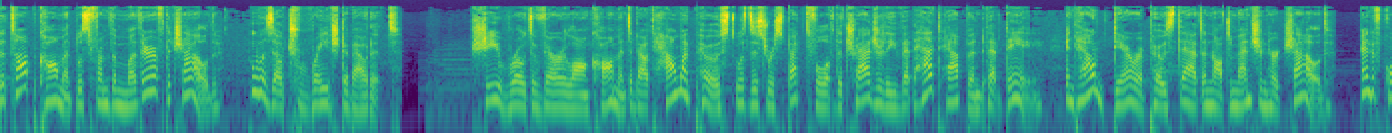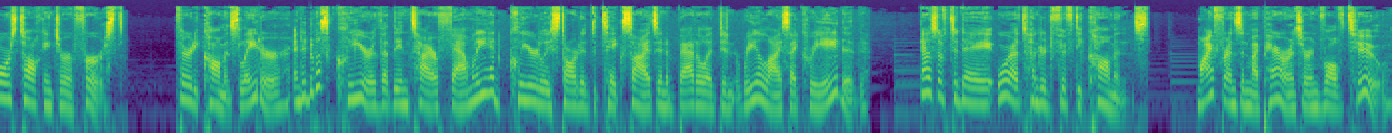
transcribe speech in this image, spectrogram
The top comment was from the mother of the child, who was outraged about it. She wrote a very long comment about how my post was disrespectful of the tragedy that had happened that day, and how dare I post that and not mention her child, and of course talking to her first. 30 comments later, and it was clear that the entire family had clearly started to take sides in a battle I didn't realize I created. As of today, we're at 150 comments. My friends and my parents are involved too.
